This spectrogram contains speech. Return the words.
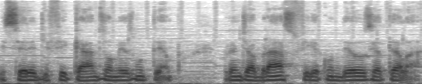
e ser edificados ao mesmo tempo. Grande abraço, fica com Deus e até lá.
